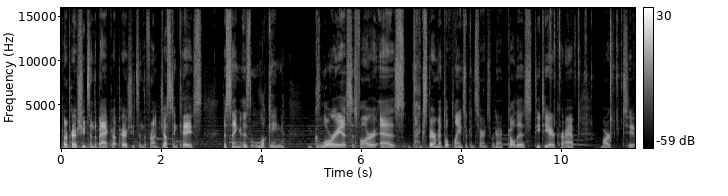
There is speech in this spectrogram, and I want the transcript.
Got our parachutes in the back, got parachutes in the front, just in case. This thing is looking glorious as far as experimental planes are concerned. So we're going to call this PT Aircraft Mark II.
